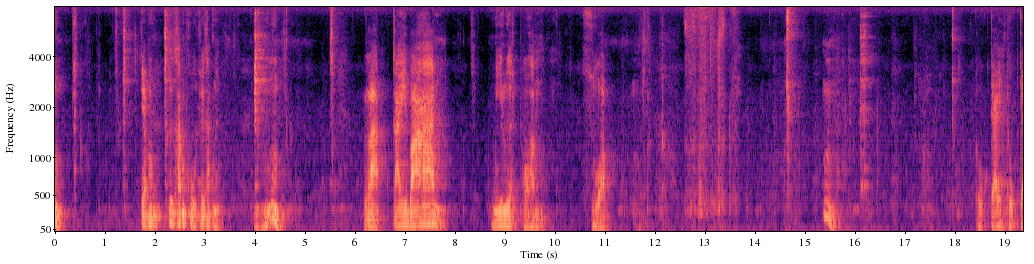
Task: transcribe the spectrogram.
มเจมคือคำพูดเลยครับเนี่ย หลับไก่บ้าน มีเลือดพร้อม สวบถูกใจถูกใจ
